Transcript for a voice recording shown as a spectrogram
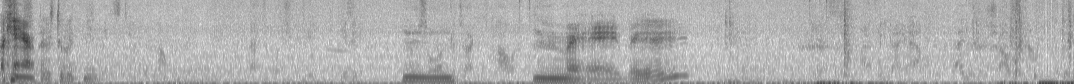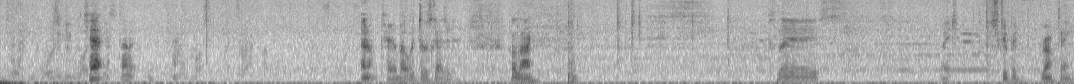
I can't hear because it's too big music. Mm, maybe. Chat, stop it. I don't care about what those guys are doing. Hold on. Place. Stupid. Wrong thing.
